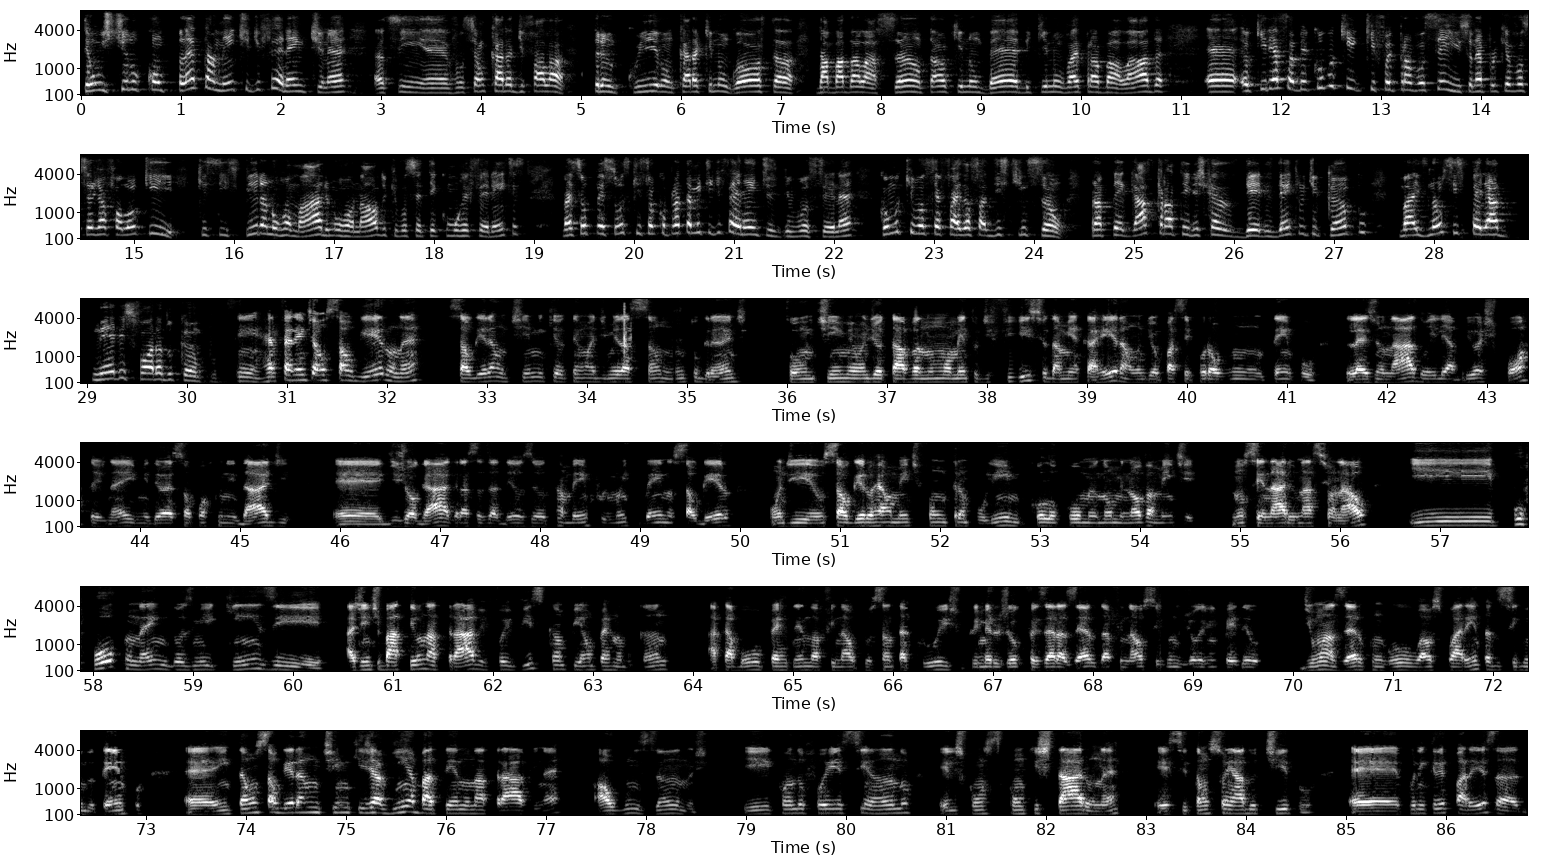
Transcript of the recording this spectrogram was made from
tem um estilo completamente diferente, né? Assim, é, você é um cara de fala tranquilo, um cara que não gosta da badalação, tal, que não bebe, que não vai pra balada. É, eu queria saber como que, que foi para você isso, né? Porque você já falou que, que se inspira no Romário, no Ronaldo, que você tem como referências, mas são pessoas que são completamente diferentes de você, né? Como que você faz essa distinção para pegar as características deles dentro de campo, mas não se espelhar neles fora do campo? Sim, referente ao Salgueiro, né? Salgueiro é um time que eu tenho uma admiração muito grande. Foi um time onde eu estava num momento difícil da minha carreira, onde eu passei por algum tempo lesionado. Ele abriu as portas, né, e me deu essa oportunidade é, de jogar. Graças a Deus, eu também fui muito bem no Salgueiro, onde o Salgueiro realmente foi um trampolim, colocou meu nome novamente no cenário nacional. E por pouco, né, em 2015, a gente bateu na trave, foi vice-campeão pernambucano, acabou perdendo a final para o Santa Cruz. O primeiro jogo foi 0 a 0 da final, o segundo jogo a gente perdeu de 1 a 0 com gol aos 40 do segundo tempo. É, então o Salgueiro era um time que já vinha batendo na trave, né? Há alguns anos. E quando foi esse ano, eles conquistaram, né? Esse tão sonhado título. É, por incrível que pareça,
